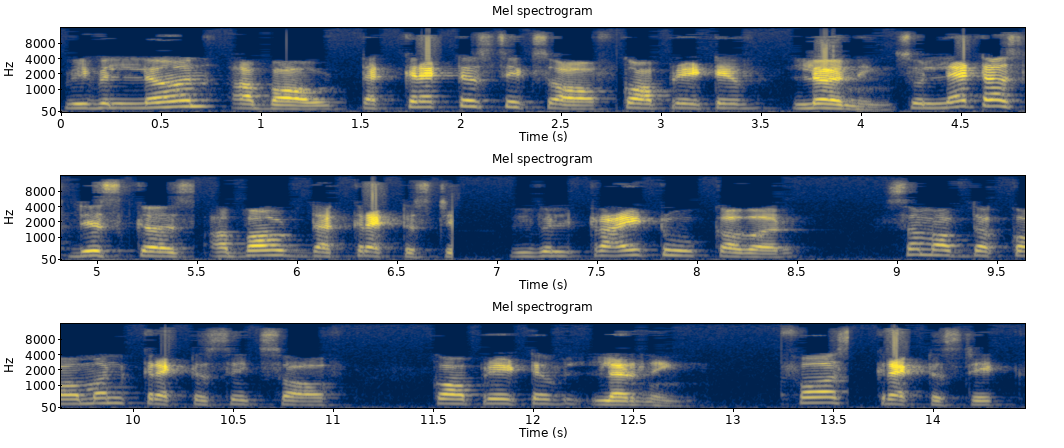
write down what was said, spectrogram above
we will learn about the characteristics of cooperative learning. So let us discuss about the characteristics. We will try to cover some of the common characteristics of cooperative learning. First characteristic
